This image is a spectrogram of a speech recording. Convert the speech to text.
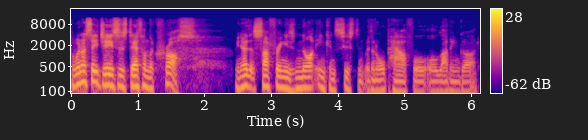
But when I see Jesus' death on the cross, we know that suffering is not inconsistent with an all powerful or loving God.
